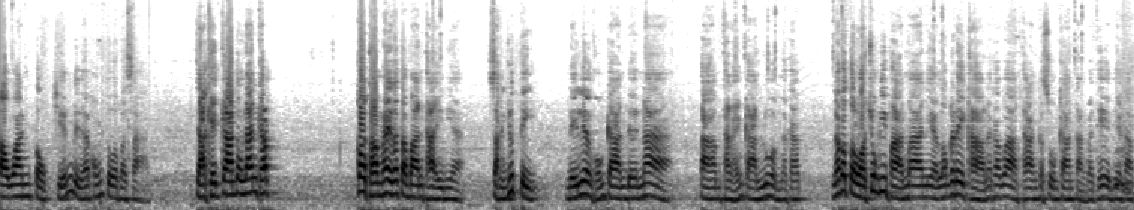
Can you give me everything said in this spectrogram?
ตะวันตกเฉียงเหนือของตัวปราสาท จากเหตุการณ์ตรงนั้นครับ ก็ทำให้รัฐบาลไทยเนี่ยสั่งยุติในเรื่องของการเดินหน้าตามแถลงการร่วมนะครับ แล้วก็ตลอดช่วงที่ผ่านมาเนี่ยเราก็ได้ข่าวนะครับว่าทางกระทรวงการต่างประเทศเนี่ยครับ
